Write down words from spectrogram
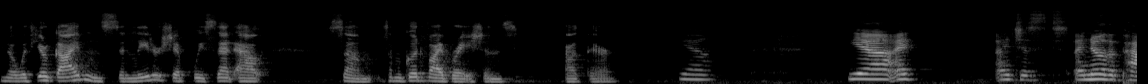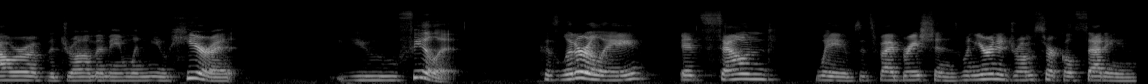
you know with your guidance and leadership we sent out some some good vibrations out there. Yeah. Yeah i i just i know the power of the drum. I mean when you hear it you feel it. Because literally it's sound waves it's vibrations. When you're in a drum circle setting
